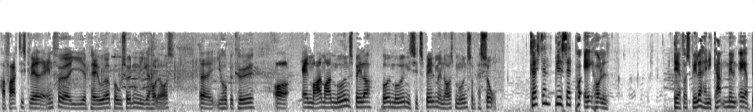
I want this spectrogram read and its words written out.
har faktisk været anfører i perioder på U17-liga-holdet også øh, i HB Køge. Og er en meget, meget moden spiller. Både moden i sit spil, men også moden som person. Christian bliver sat på A-holdet. Derfor spiller han i kampen mellem A og B,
